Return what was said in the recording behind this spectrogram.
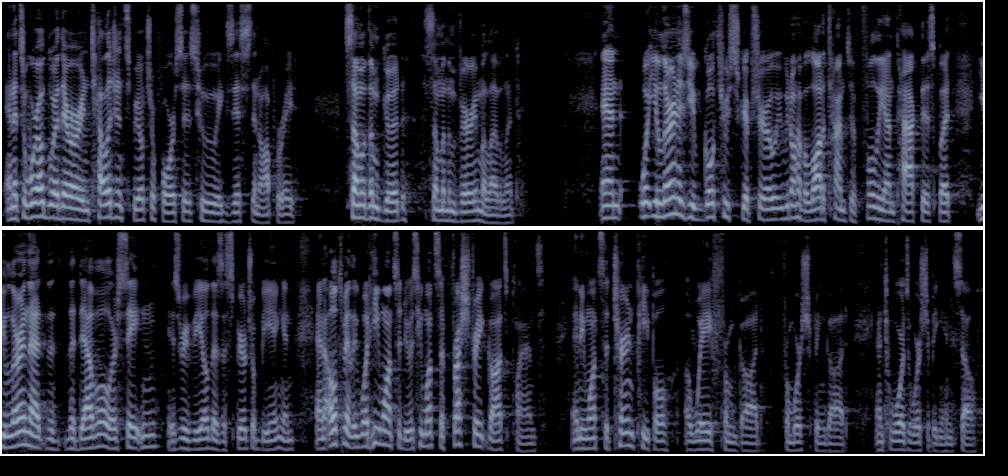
And it's a world where there are intelligent spiritual forces who exist and operate. Some of them good, some of them very malevolent. And what you learn as you go through Scripture, we don't have a lot of time to fully unpack this, but you learn that the, the devil or Satan is revealed as a spiritual being. And, and ultimately, what he wants to do is he wants to frustrate God's plans, and he wants to turn people away from God, from worshiping God, and towards worshiping himself.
